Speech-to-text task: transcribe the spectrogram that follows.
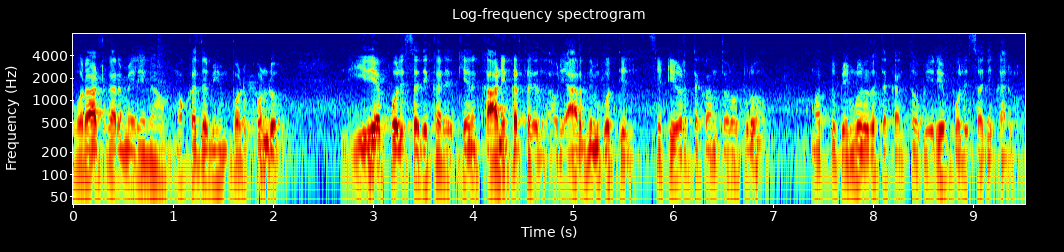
ಹೋರಾಟಗಾರ ಮೇಲಿನ ಮೊಕದ್ದಮೆ ಹಿಂಪಡ್ಕೊಂಡು ಹಿರಿಯ ಪೊಲೀಸ್ ಅಧಿಕಾರಿ ಏನು ಕಾರಣಕರ್ತರಿದ್ದಾರೆ ಅವ್ರು ಯಾರು ನಿಮ್ಗೆ ಗೊತ್ತಿದೆ ಸಿಟಿ ಇರ್ತಕ್ಕಂಥವ್ರೊಬ್ಬರು ಮತ್ತು ಬೆಂಗಳೂರು ಇರ್ತಕ್ಕಂಥ ಒಬ್ಬ ಹಿರಿಯ ಪೊಲೀಸ್ ಅಧಿಕಾರಿಗಳು.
